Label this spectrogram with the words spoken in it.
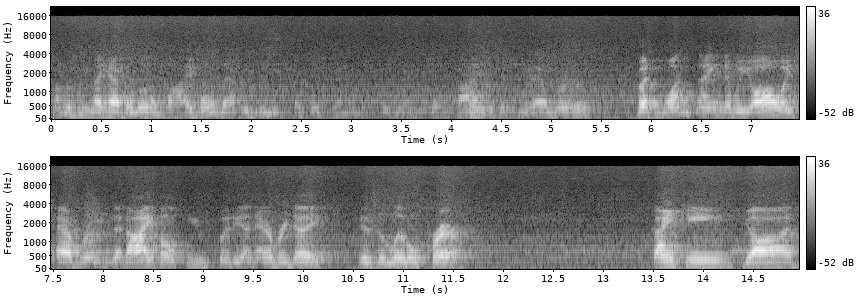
some of you may have a little Bible. That would be a good thing to put in sometimes if you have room. But one thing that we always have room that I hope you put in every day is a little prayer. Thanking God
